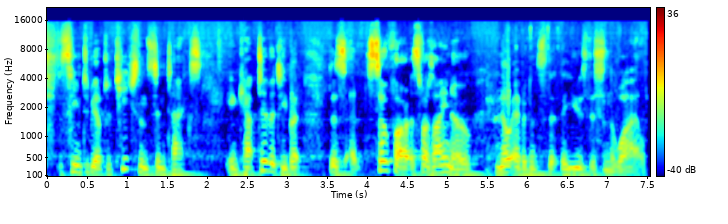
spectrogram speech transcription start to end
seem to be able to teach them syntax in captivity, but there's, uh, so far, as far as I know, no evidence that they use this in the wild.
